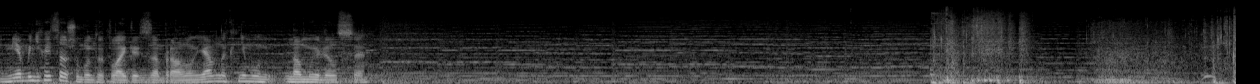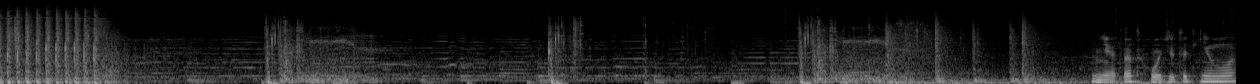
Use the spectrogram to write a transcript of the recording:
мне бы не хотелось, чтобы он этот лагерь забрал. Он явно к нему намылился. Отходит от него.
